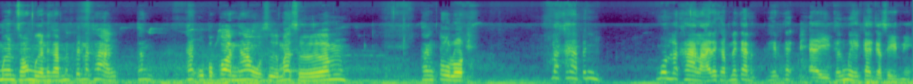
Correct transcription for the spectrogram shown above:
หมื่นสองหมื่นนะครับ มันเป็นราคาทั้ง ทั้งอุปกรณ์เฮาซื้อมาเสริม ทั้งตู้รถ ราคาเป็นมูลราคาหลายเลยครับ ในการเฮ็ดงานไอ้เครื่องมือเฮ็ดการเกษตรนี่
